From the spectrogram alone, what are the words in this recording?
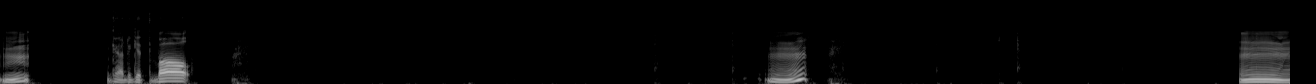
Hmm. Got to get the ball. Hmm. Hmm.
